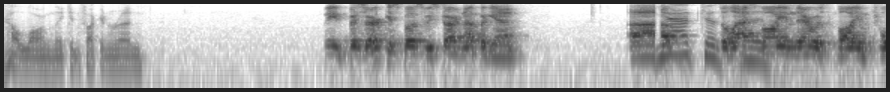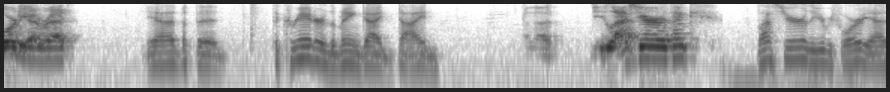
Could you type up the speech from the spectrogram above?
how long they can fucking run I mean, Berserk is supposed to be starting up again. Uh, Yeah, 'cause, the last uh, volume there was volume forty. I read. yeah but the the creator of the main guy died Uh, last year, I think. Last year or the year before yeah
